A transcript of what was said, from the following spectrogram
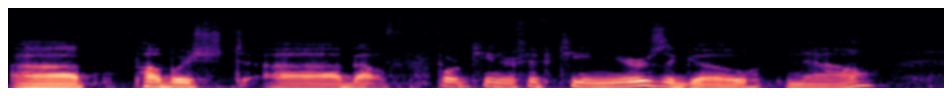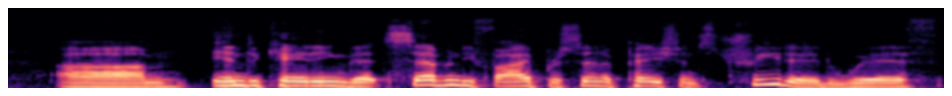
uh, published uh, about 14 or 15 years ago now, um, indicating that 75% of patients treated with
